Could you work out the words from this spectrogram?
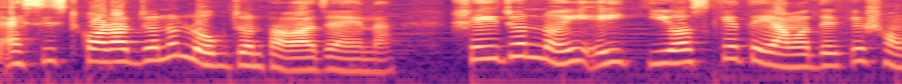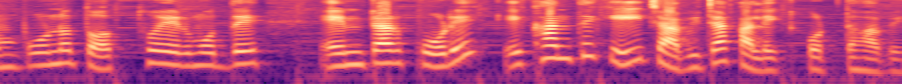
অ্যাসিস্ট করার জন্য লোকজন পাওয়া যায় না। সেই জন্যই এই কিয়স্কেতে আমাদেরকে সম্পূর্ণ তথ্য এর মধ্যে এন্টার করে এখান থেকেই চাবিটা কালেক্ট করতে হবে।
